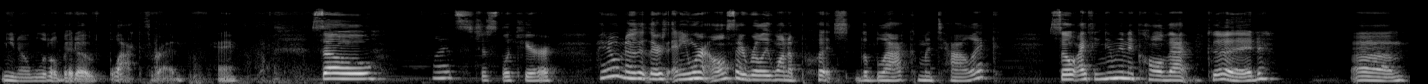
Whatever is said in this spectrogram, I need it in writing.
you know, little bit of black thread, okay? So let's just look here. I don't know that there's anywhere else I really want to put the black metallic. So I think I'm going to call that good. Um,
